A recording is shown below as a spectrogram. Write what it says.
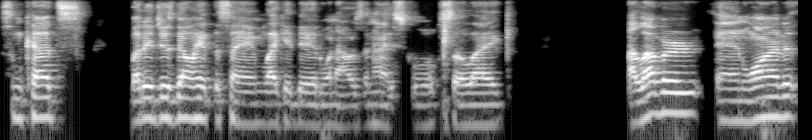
some cuts, but it just don't hit the same like it did when I was in high school. So like I love her and wanted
